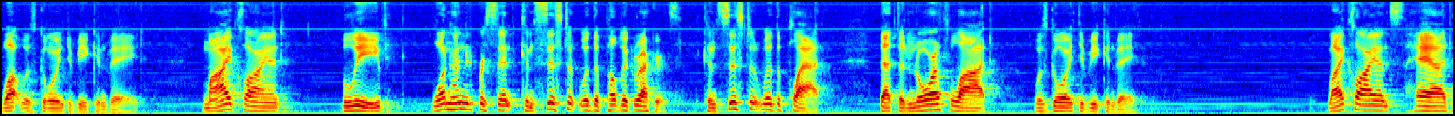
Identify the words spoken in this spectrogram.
what was going to be conveyed. My client believed 100% consistent with the public records, consistent with the plat, that the north lot was going to be conveyed. My clients had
